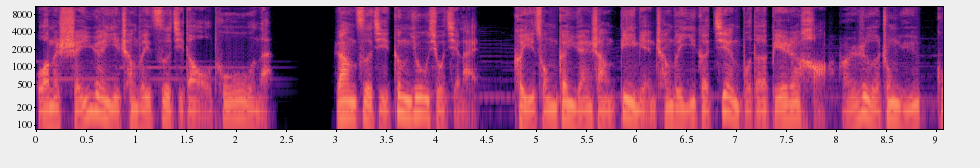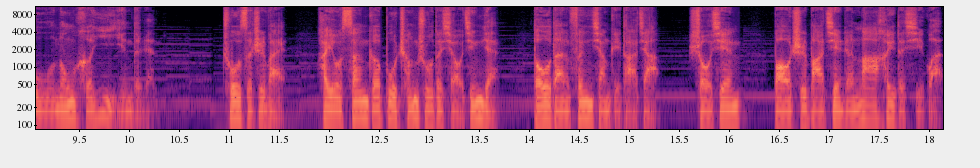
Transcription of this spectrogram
我们谁愿意成为自己的呕吐物呢？让自己更优秀起来，可以从根源上避免成为一个见不得别人好而热衷于鼓弄和意淫的人。除此之外，还有三个不成熟的小经验，斗胆分享给大家。首先，保持把贱人拉黑的习惯。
